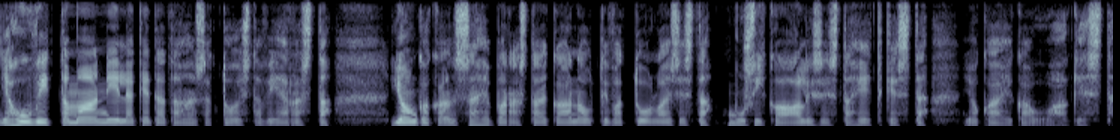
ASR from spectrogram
ja huvittamaan niillä ketä tahansa toista vierasta, jonka kanssa he parasta aikaa nauttivat tuollaisesta musikaalisesta hetkestä, joka ei kauaa kestä.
